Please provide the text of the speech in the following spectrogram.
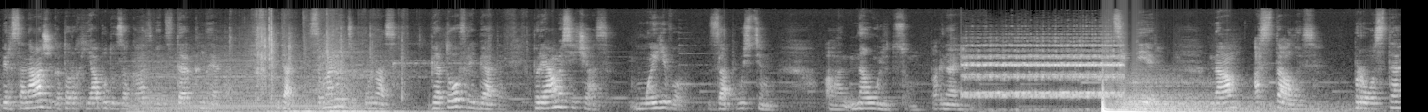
персонажи, которых я буду заказывать с Даркнета. Итак, самолетик у нас готов, ребята. Прямо сейчас мы его запустим а, на улицу. Погнали. Теперь нам осталось просто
